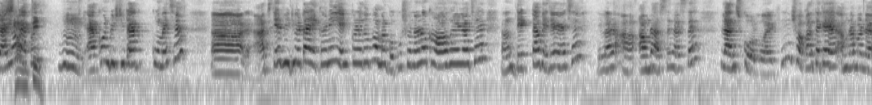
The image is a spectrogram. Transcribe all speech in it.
যাই হোক এখন হুম এখন বৃষ্টিটা কমেছে। আর আজকের ভিডিওটা এখানেই এন্ড করে দেবো। আমার গপু সোনারও খাওয়া হয়ে গেছে। এখন দেড়টা বেজে গেছে। এবার আমরা আস্তে আস্তে লাঞ্চ করব আর কি। সকাল থেকে আমরা মানে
